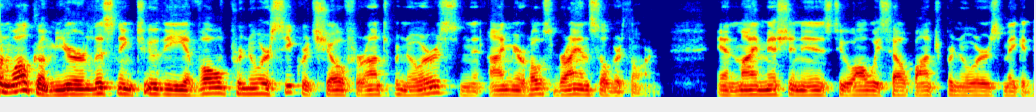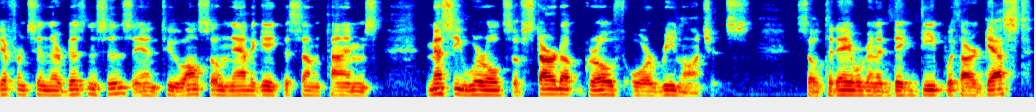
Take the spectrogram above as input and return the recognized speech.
and welcome. You're listening to the Evolvepreneur Secret Show for entrepreneurs. And I'm your host, Brian Silverthorne. And my mission is to always help entrepreneurs make a difference in their businesses and to also navigate the sometimes messy worlds of startup growth or relaunches. So today we're going to dig deep with our guest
